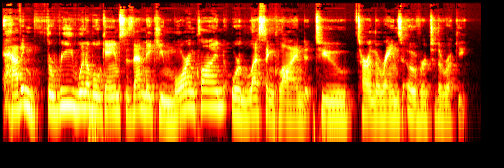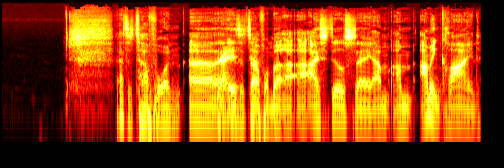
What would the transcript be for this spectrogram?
having three winnable games does that make you more inclined or less inclined to turn the reins over to the rookie? That's a tough one. Uh, that right. is a tough one, but I, I still say I'm I'm I'm inclined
